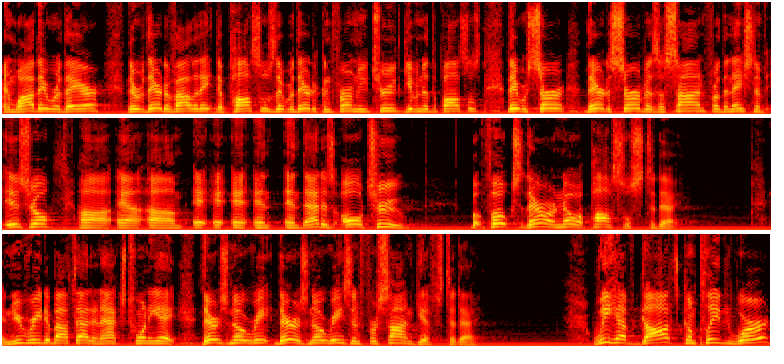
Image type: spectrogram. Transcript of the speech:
and why they were there. They were there to validate the apostles. They were there to confirm new truth given to the apostles. They were ser- there to serve as a sign for the nation of Israel. Uh, um, and, and, and that is all true. But, folks, there are no apostles today. And you read about that in Acts 28. There's no re- there is no reason for sign gifts today. We have God's completed word,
